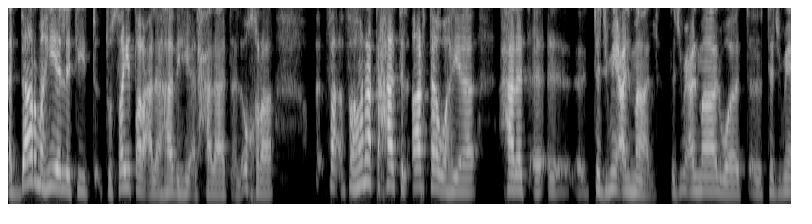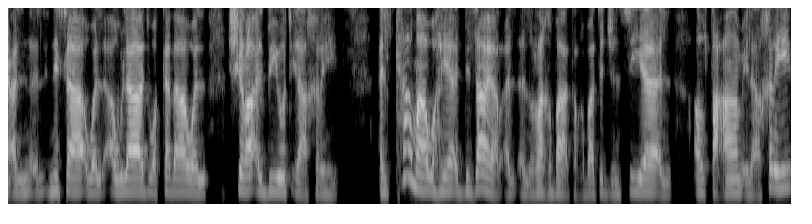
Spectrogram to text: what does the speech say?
الدارما هي التي تسيطر على هذه الحالات الأخرى. فهناك حالة الأرتا وهي حالة تجميع المال، تجميع المال وتجميع النساء والأولاد وكذا والشراء البيوت إلى آخره. الكاما وهي ال desire الرغبات، الرغبات الجنسية، الطعام إلى آخره.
